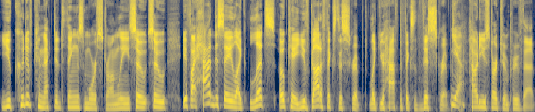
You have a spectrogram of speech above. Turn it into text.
you could have connected things more strongly. So so if I had to say like let's okay, you've got to fix this script. Like you have to fix this script. Yeah. How do you start to improve that?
